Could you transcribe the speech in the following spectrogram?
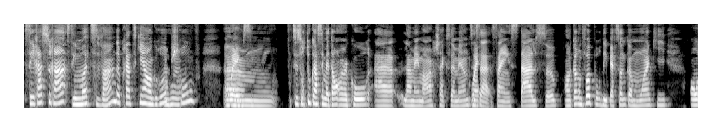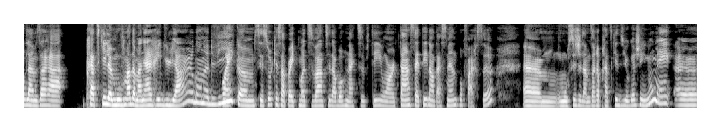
C'est rassurant, c'est motivant de pratiquer en groupe, je Mhm. trouve. Ouais, aussi. Euh, sais, surtout quand c'est, mettons, un cours à la même heure chaque semaine, Ouais. ça, ça installe ça. Encore une fois, pour des personnes comme moi qui ont de la misère à pratiquer le mouvement de manière régulière dans notre vie, Ouais. comme c'est sûr que ça peut être motivant, d'avoir une activité ou un temps seté dans ta semaine pour faire ça. Euh, moi aussi, j'ai de la misère à pratiquer du yoga chez nous, mais euh,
